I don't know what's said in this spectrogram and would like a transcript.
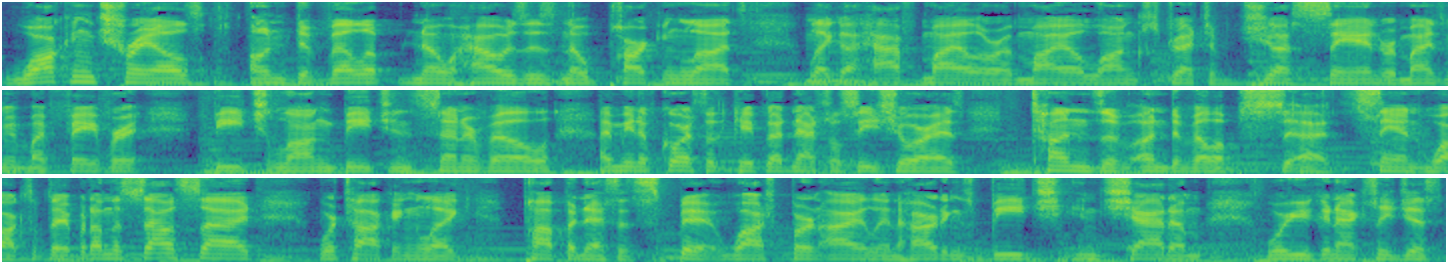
walking trails, undeveloped, no houses, no parking lots, like a half mile or a mile long stretch of just sand. Reminds me of my favorite beach, Long Beach in Centerville. I mean, of course, the Cape Cod National Seashore has tons of undeveloped uh, sand walks up there, but on the south side, we're talking like Popponesset Spit, Washburn Island, Harding's Beach in Chatham, where you can actually just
